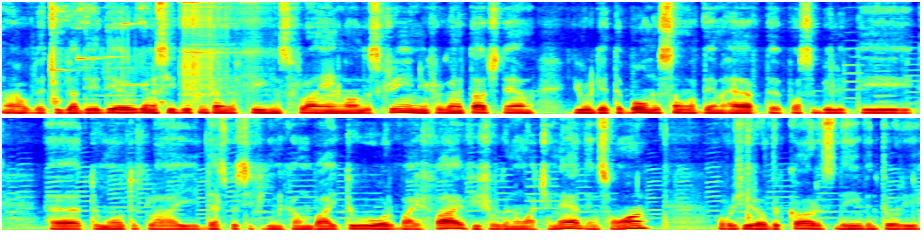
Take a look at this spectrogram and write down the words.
I hope that you got the idea. You're gonna see different kind of things flying on the screen. If you're gonna touch them you will get a bonus. Some of them have the possibility uh, to multiply that specific income by 2 or by 5 if you're gonna watch an ad and so on. Over here are the cards the inventory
